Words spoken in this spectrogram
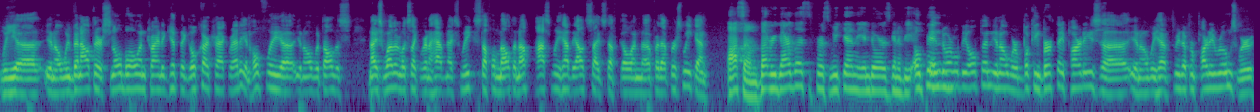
We uh, you know we've been out there snow blowing, trying to get the go kart track ready, and hopefully uh, you know with all this nice weather, looks like we're going to have next week, stuff will melt enough. Possibly have the outside stuff going uh, for that first weekend. Awesome. But regardless, the first weekend, the indoor is going to be open. Indoor will be open. You know, we're booking birthday parties. Uh, you know, we have three different party rooms. We're,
